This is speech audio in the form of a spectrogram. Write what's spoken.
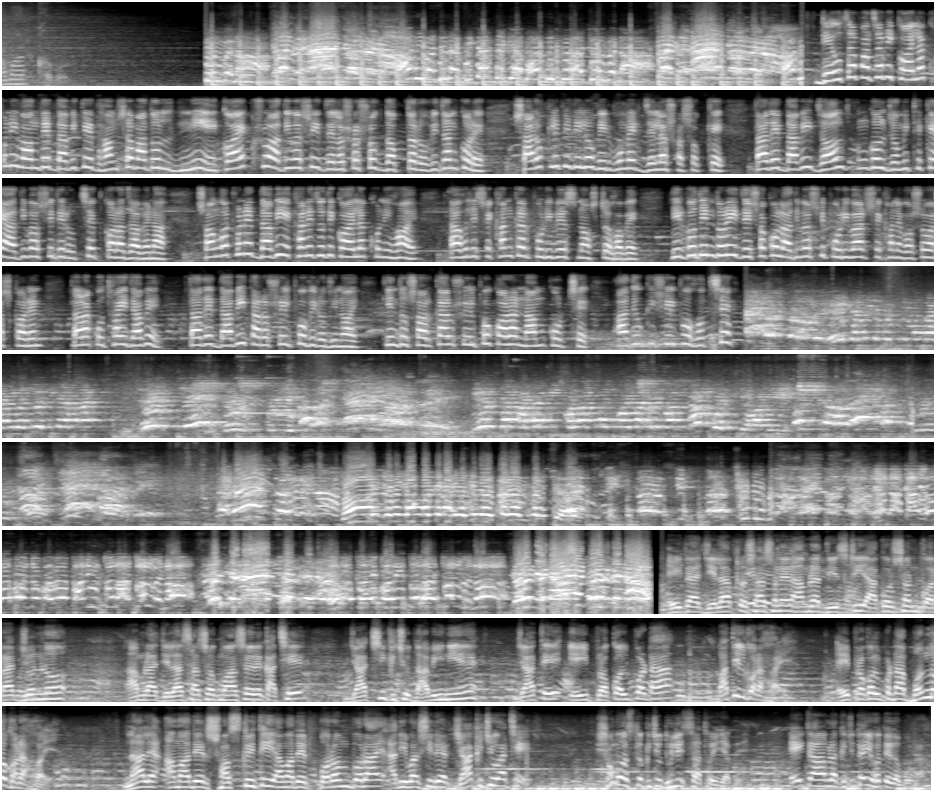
আমার খবর। চলবে না। চলবে না চলবে না। আদিবাসীদের শিকার থেকে বঞ্চিত করা চলবে না। চলবে না চলবে না। দেউচা পাঁচামি কয়লা খনি বন্ধের দাবিতে ধামসা মাদল নিয়ে কয়েকশো আদিবাসী জেলা শাসক দপ্তর অভিযান করে স্মারকলিপি দিল বীরভূমের জেলা শাসককে তাদের দাবি জল জঙ্গল জমি থেকে আদিবাসীদের উচ্ছেদ করা যাবে না। সংগঠনের দাবি এখানে যদি কয়লা খনি হয় তাহলে সেখানকার পরিবেশ নষ্ট হবে। দীর্ঘদিন ধরেই যে সকল আদিবাসী পরিবার সেখানে বসবাস করেন তারা কোথায় যাবে? তাদের দাবি তারা শিল্প বিরোধী নয়, কিন্তু সরকার শিল্প করার নাম করছে। আদৌ কি শিল্প হচ্ছে? জল জমি জঙ্গল থেকে শুধু এইটা জেলা প্রশাসনের আমরা দৃষ্টি আকর্ষণ করার জন্য আমরা জেলা শাসক মহাশয়ের কাছে যাচ্ছি কিছু দাবি নিয়ে যাতে এই প্রকল্পটা বাতিল করা হয় এই প্রকল্পটা বন্ধ করা হয়। নাহলে আমাদের সংস্কৃতি আমাদের পরম্পরায় আদিবাসীদের যা কিছু আছে সমস্ত কিছু ধুলিস্বাত হয়ে যাবে। এইটা আমরা কিছুতেই হতে দেবো না।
